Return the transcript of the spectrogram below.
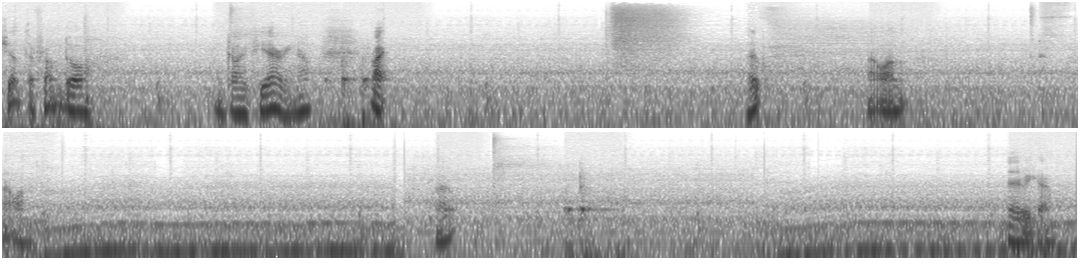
Shut the front door. I'm Guy Fieri now. Right. Nope. That one. That one. Nope. There we go.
